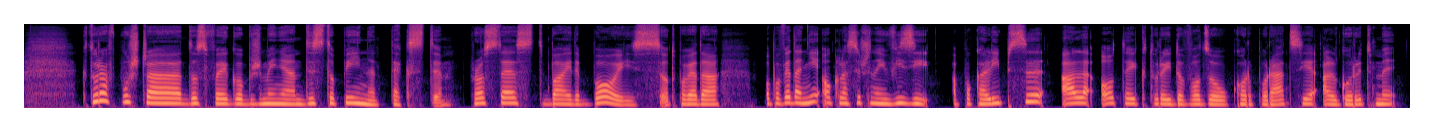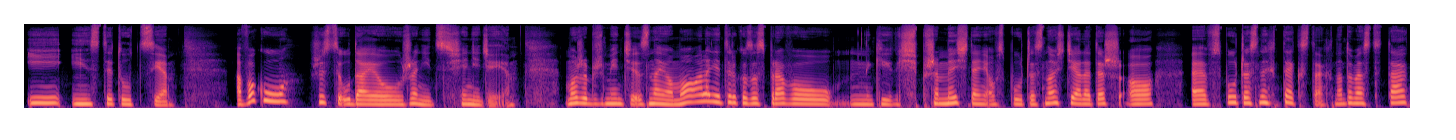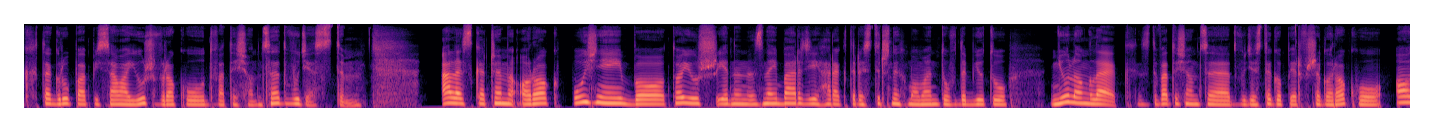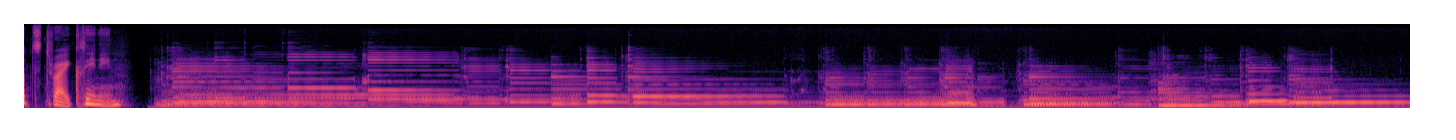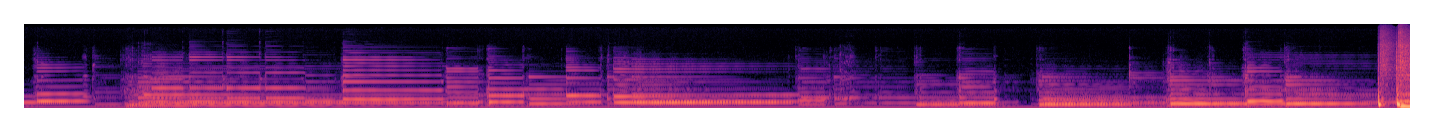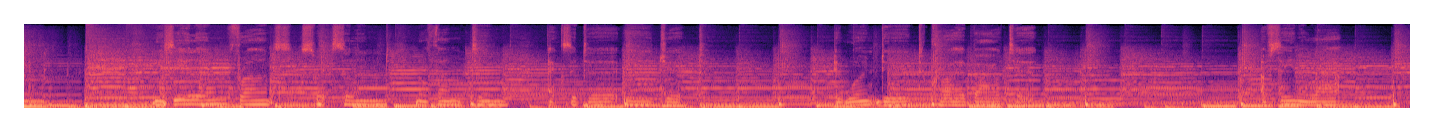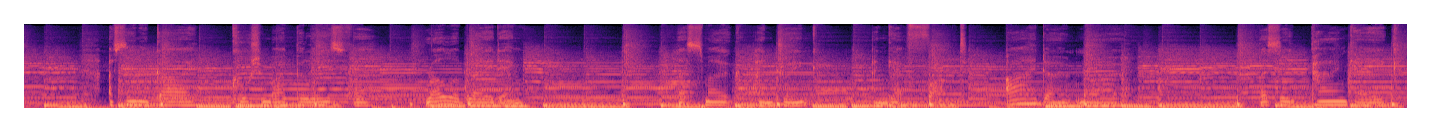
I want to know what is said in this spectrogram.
która wpuszcza do swojego brzmienia dystopijne teksty. Processed by the Boys odpowiada, opowiada nie o klasycznej wizji apokalipsy, ale o tej, której dowodzą korporacje, algorytmy i instytucje. A wokół wszyscy udają, że nic się nie dzieje. Może brzmieć znajomo, ale nie tylko za sprawą mm, jakichś przemyśleń o współczesności, ale też o e, współczesnych tekstach. Natomiast tak ta grupa pisała już w roku 2020. Ale skaczemy o rok później, bo to już jeden z najbardziej charakterystycznych momentów debiutu New Long Leg z 2021 roku od Dry Cleaning. Zealand, France, Switzerland, Northampton, Exeter, Egypt. It won't do to cry about it. I've seen a rat. I've seen a guy cautioned by police for rollerblading. Let's smoke and drink and get fucked. I don't know. Let's eat pancake.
